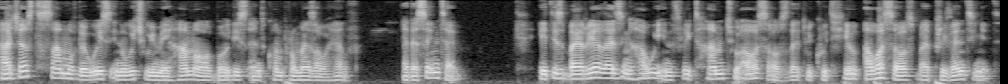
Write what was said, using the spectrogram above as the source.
are just some of the ways in which we may harm our bodies and compromise our health. At the same time, it is by realizing how we inflict harm to ourselves that we could heal ourselves by preventing it.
